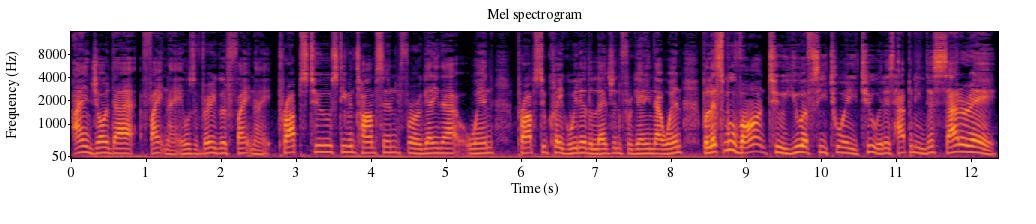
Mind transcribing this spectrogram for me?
I enjoyed that fight night. It was a very good fight night. Props to Stephen Thompson for getting that win. Props to Clay Guida, the legend, for getting that win. But let's move on to UFC 282. It is happening this Saturday.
